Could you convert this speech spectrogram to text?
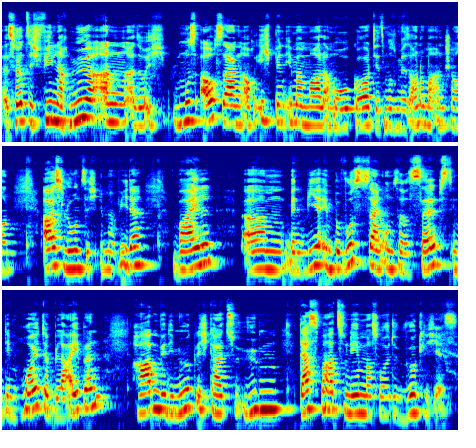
Es hört sich viel nach Mühe an. Also ich muss auch sagen, auch ich bin immer mal am, oh Gott, jetzt muss ich mir das auch nochmal anschauen. Aber es lohnt sich immer wieder, weil ähm, wenn wir im Bewusstsein unseres Selbst, in dem Heute bleiben, haben wir die Möglichkeit zu üben, das wahrzunehmen, was heute wirklich ist.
